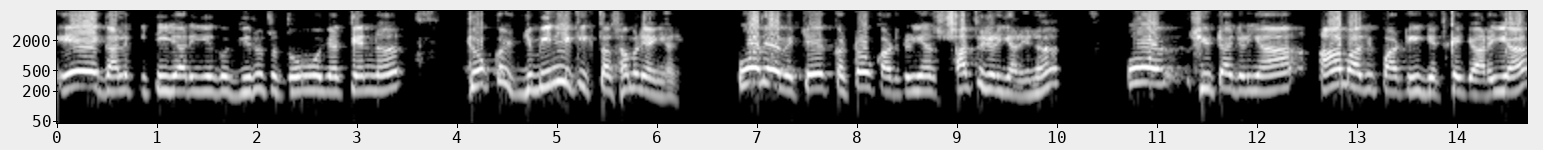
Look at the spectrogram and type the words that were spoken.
ਇਹ ਗੱਲ ਕੀਤੀ ਜਾ ਰਹੀ ਹੈ, ਕੋਈ 0 ਤੋਂ 2 ਜਾਂ 3 ਜੋ ਕੁਝ ਜ਼ਮੀਨੀ ਹਕੀਕਤਾਂ ਸਾਹਮਣੇ ਆਈਆਂ ਨੇ ਉਹਦੇ ਵਿੱਚ ਘੱਟੋ ਘੱਟ ਜਿਹੜੀਆਂ ਸੱਤ ਜਿਹੜੀਆਂ ਨੇ ਨਾ, ਉਹ ਸੀਟਾਂ ਜਿਹੜੀਆਂ ਆਮ ਆਦਮੀ ਪਾਰਟੀ ਜਿੱਤ ਕੇ ਜਾ ਰਹੀ ਆ,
